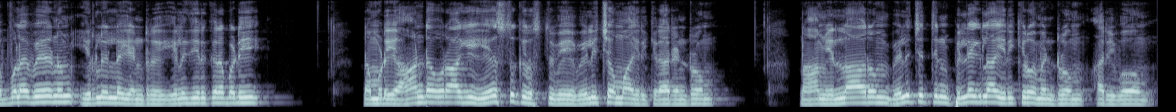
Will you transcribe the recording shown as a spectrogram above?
எவ்வளவேனும் இருளில்லை என்று எழுதியிருக்கிறபடி நம்முடைய ஆண்டவராகிய இயேசு கிறிஸ்துவே வெளிச்சமாக இருக்கிறார் என்றும் நாம் எல்லாரும் வெளிச்சத்தின் பிள்ளைகளாக இருக்கிறோம் என்றும் அறிவோம்.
